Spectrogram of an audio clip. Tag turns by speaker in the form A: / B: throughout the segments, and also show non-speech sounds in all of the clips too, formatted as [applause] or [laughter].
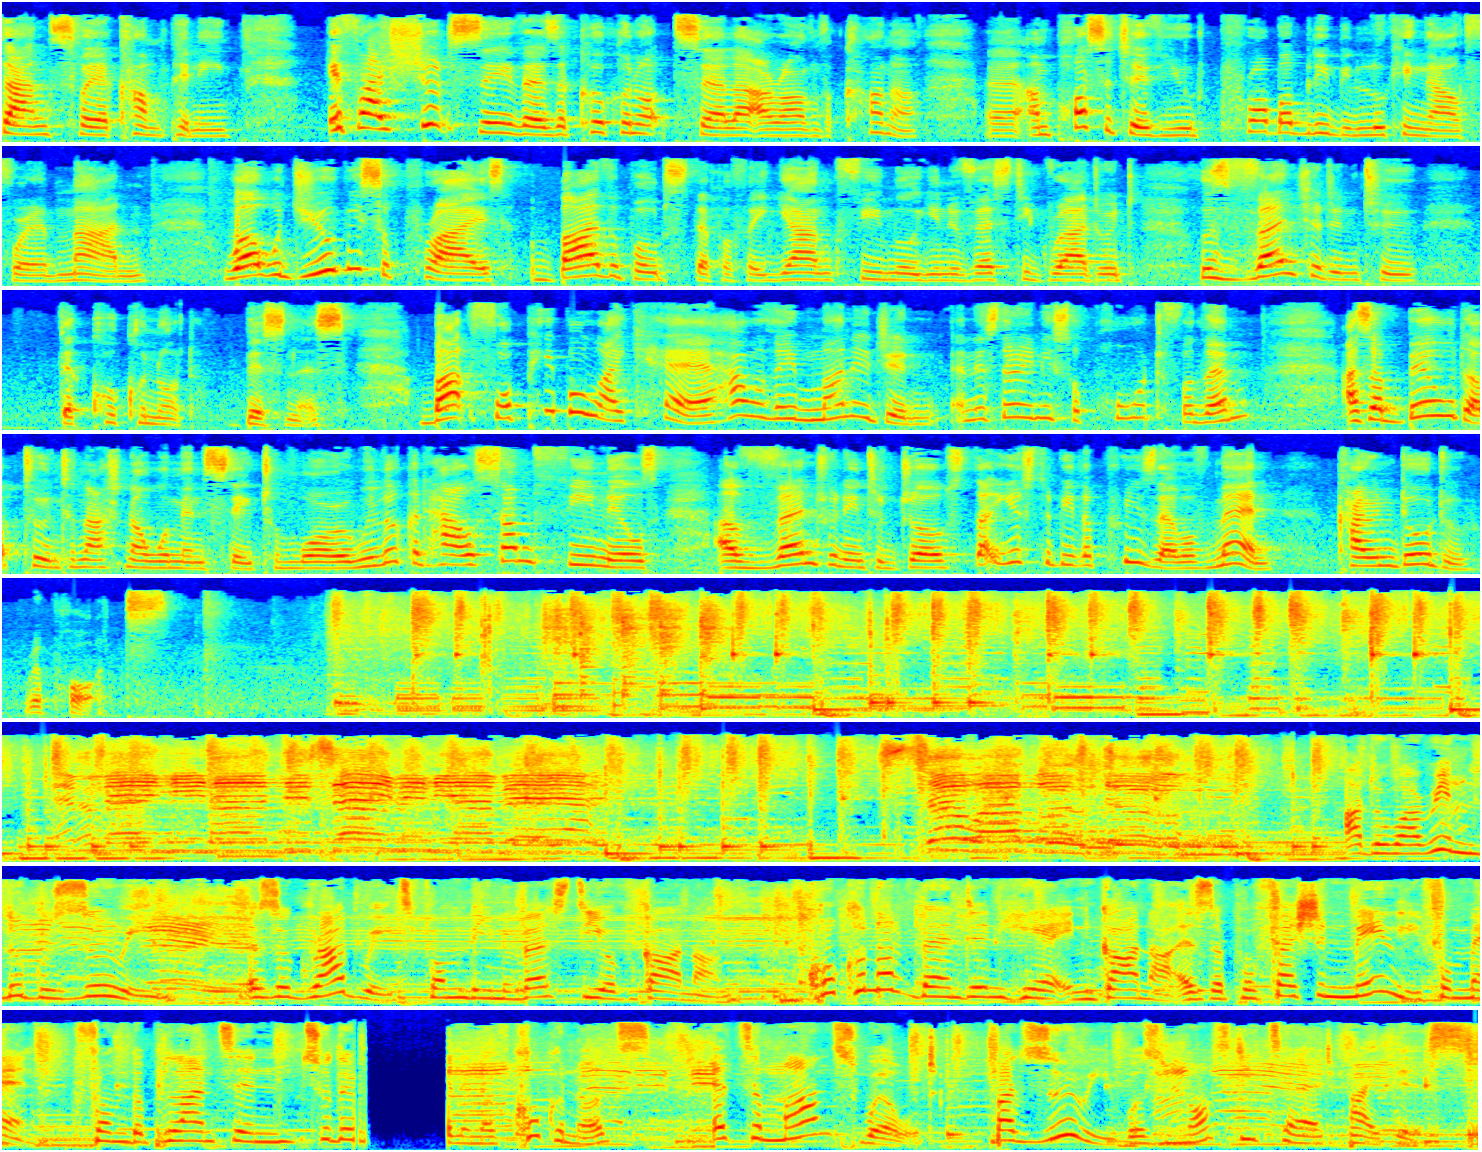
A: Thanks for your company. If I should say there's a coconut seller around the corner, uh, I'm positive you'd probably be looking out for a man. Well, would you be surprised by the bold step of a young female university graduate who's ventured into the coconut business? But for people like her, how are they managing? And is there any support for them? As a build up to International Women's Day tomorrow, we look at how some females are venturing into jobs that used to be the preserve of men. Karen Dodu reports.
B: Adowarim Luguzuri is a graduate from the University of Ghana. Coconut vending here in Ghana is a profession mainly for men. From the planting to the of coconuts, it's a man's world. But Zuri was not deterred by this.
